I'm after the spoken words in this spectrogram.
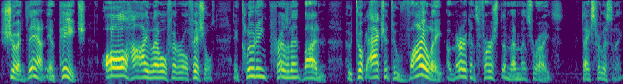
should then impeach all high level federal officials, including President Biden, who took action to violate Americans' First Amendment rights. Thanks for listening.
